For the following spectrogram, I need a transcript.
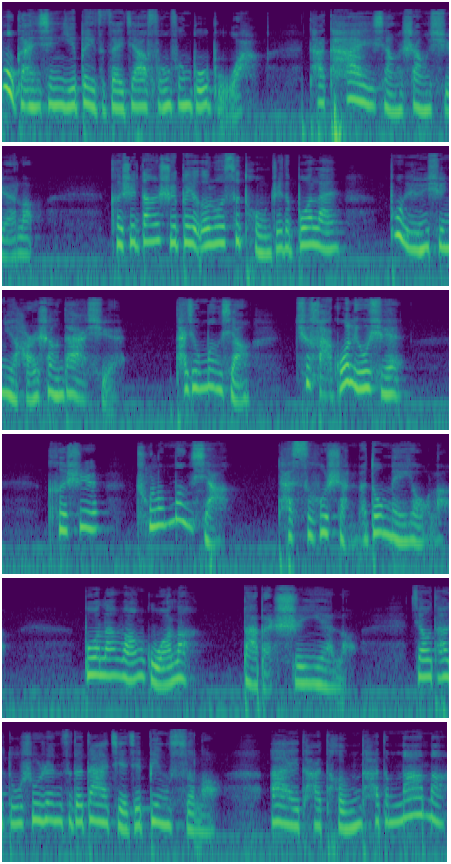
不甘心一辈子在家缝缝补补啊，他太想上学了。可是当时被俄罗斯统治的波兰不允许女孩上大学，他就梦想去法国留学。可是除了梦想，他似乎什么都没有了。波兰亡国了，爸爸失业了，教他读书认字的大姐姐病死了，爱他、疼他的妈妈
